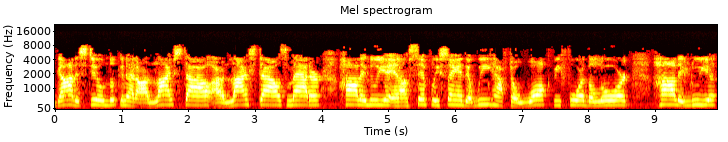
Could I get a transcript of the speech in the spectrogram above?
God is still looking at our lifestyle. Our lifestyles matter. Hallelujah. And I'm simply saying that we have to walk before the Lord. Hallelujah.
